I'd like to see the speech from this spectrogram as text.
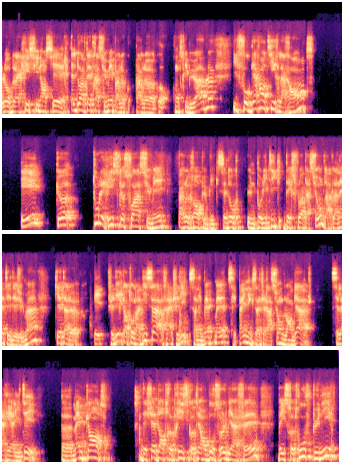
lors de la crise financière, elles doivent être assumées par le, par le contribuable. Il faut garantir la rente et que tous les risques soient assumés par le grand public. C'est donc une politique d'exploitation de la planète et des humains qui est à l'heure. Et je veux dire, quand on a dit ça, enfin, je dire, ça n'est c'est pas une exagération de langage, c'est la réalité. Euh, même quand des chefs d'entreprise cotés en bourse veulent bien faire, ben, ils se retrouvent punis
